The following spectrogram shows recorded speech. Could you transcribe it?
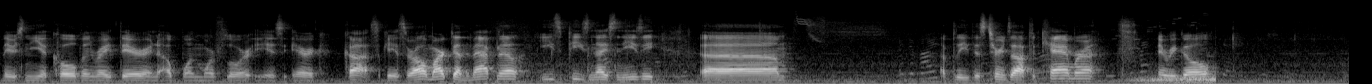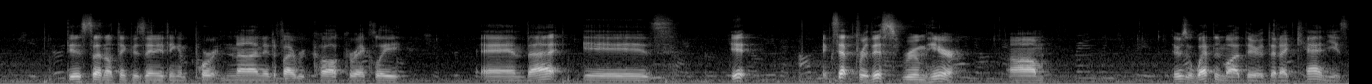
There's Nia Colvin right there, and up one more floor is Eric Koss. Okay, so they're all marked on the map now. Easy peasy, nice and easy. Um, I believe this turns off the camera. There we go. This, I don't think there's anything important on it if I recall correctly. And that is it. Except for this room here. Um, there's a weapon mod there that I can use.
